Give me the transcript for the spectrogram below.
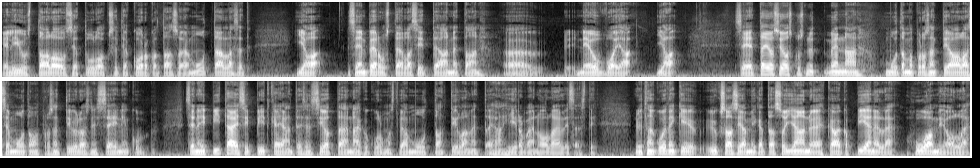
eli just talous ja tulokset ja korkotaso ja muut tällaiset, ja sen perusteella sitten annetaan neuvoja ja se, että jos joskus nyt mennään muutama prosentti alas ja muutama prosentti ylös, niin se ei niin kuin, sen ei pitäisi pitkäjänteisen sijoittajan näkökulmasta vielä muuttaa tilannetta ihan hirveän oleellisesti. Nythän kuitenkin yksi asia, mikä tässä on jäänyt ehkä aika pienelle huomiolle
